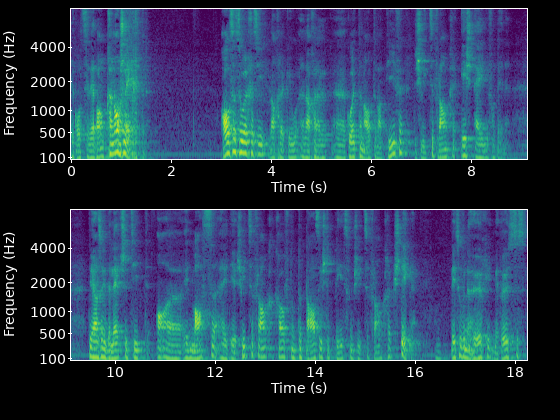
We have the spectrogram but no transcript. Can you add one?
dann geht es den Banken noch schlechter. Also suchen sie nach einer, nach einer äh, guten Alternative. Der Schweizer Franken ist eine von denen. Die also in der letzten Zeit äh, in Massen haben die Schweizer Franken gekauft und durch das ist der Preis des Schweizer Franken gestiegen. Bis auf eine Höhe, wir wissen es,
